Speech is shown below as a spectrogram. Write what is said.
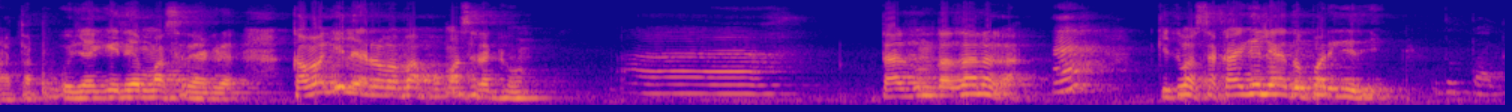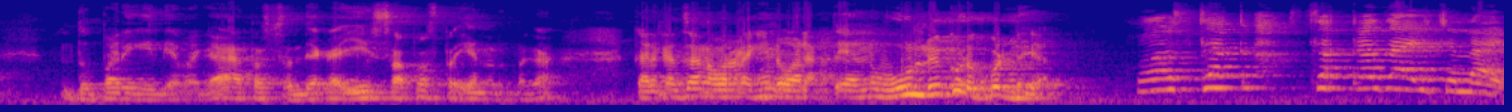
आता पूजा गेली मसऱ्याकडे. कवा गेले रे बापू मसऱ्या घेऊन? तास दोन तास झालं का? किती वाजता? काय गेली दुपारी गेली? दुपारी गेली आहे बघा. आता संध्याकाळी सात वाजता येणार बघा. कारण का जनावराला हिंडवा लागतं आणि ऊन लय कडक पडलं या जायचं नाही.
